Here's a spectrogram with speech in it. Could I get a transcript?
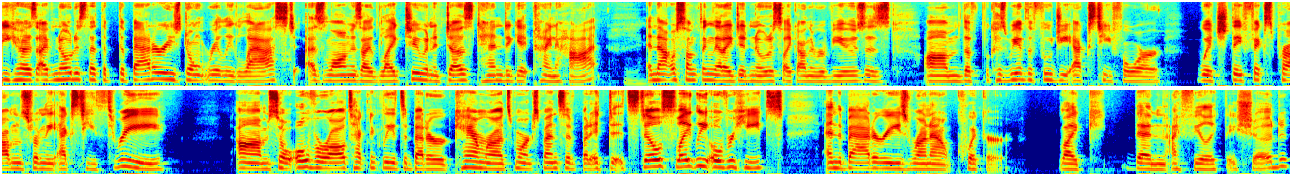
because I've noticed that the, the batteries don't really last as long as I'd like to, and it does tend to get kind of hot. And that was something that I did notice, like on the reviews, is um the because we have the Fuji X-T4, which they fixed problems from the X-T3 um, so overall, technically, it's a better camera. It's more expensive, but it it still slightly overheats, and the batteries run out quicker, like than I feel like they should.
